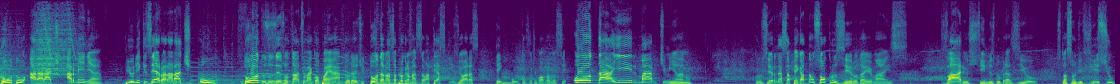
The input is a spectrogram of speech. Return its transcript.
Gol do Ararat, Armênia. Pionik 0, Ararat 1. Todos os resultados você vai acompanhar durante toda a nossa programação até às 15 horas. Tem muito futebol para você. Odair Martimiano. Cruzeiro nessa pegada, não só o Cruzeiro, Odair, mas vários times do Brasil. Situação difícil.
